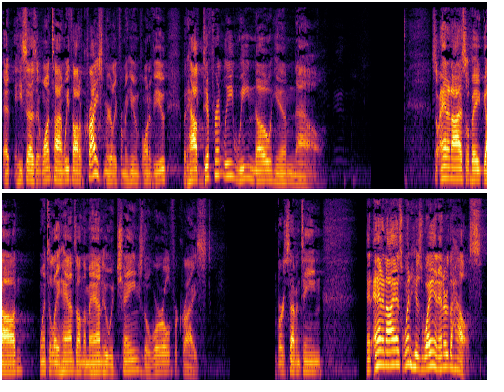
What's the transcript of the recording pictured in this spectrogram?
at, he says, at one time we thought of Christ merely from a human point of view, but how differently we know him now. So Ananias obeyed God, went to lay hands on the man who would change the world for Christ. Verse 17, and Ananias went his way and entered the house.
